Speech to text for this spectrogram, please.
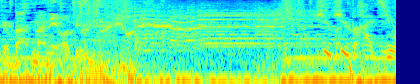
que Batman et Robin. Cube Radio.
